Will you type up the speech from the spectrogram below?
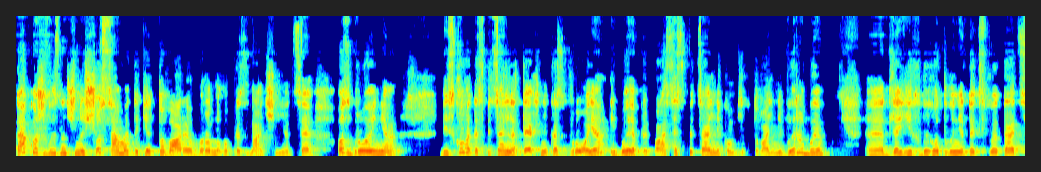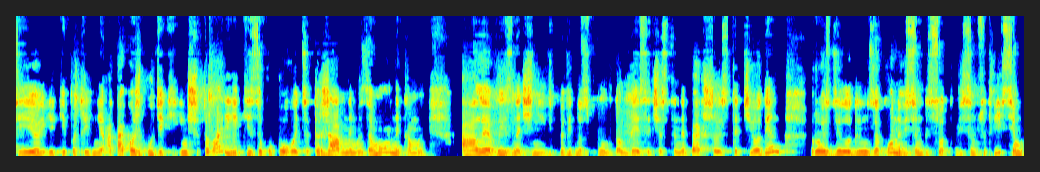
Також визначено, що саме таке товари оборонного призначення: це озброєння, військова та спеціальна техніка, зброя і боєприпаси, спеціальні комплектувальні вироби е, для їх виготовлення та експлуатації, які потрібні, а також будь-які інші товари, які закуповуються державними замовниками, але визначені відповідно з пунктом 10 частини 1 статті 1 розділ 1 закону 800 808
